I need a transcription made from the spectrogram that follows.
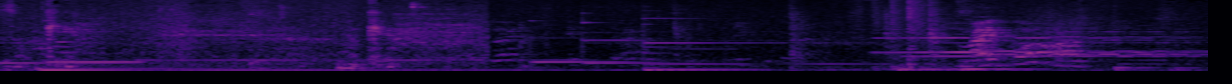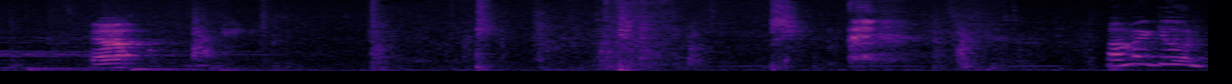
Is oké. Oké. Ja. Wat moet ik doen?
